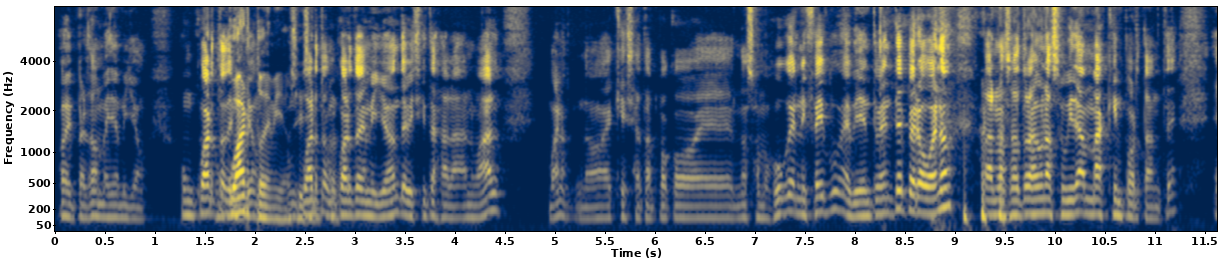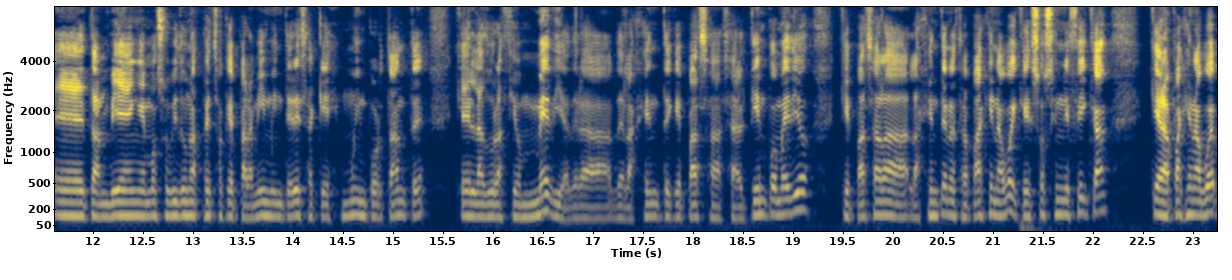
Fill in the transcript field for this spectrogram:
Oye, perdón, medio millón. Un cuarto de cuarto millón. De millón un, cuarto, un cuarto de millón de visitas al anual bueno, no es que sea tampoco, eh, no somos Google ni Facebook, evidentemente, pero bueno, para nosotros es una subida más que importante. Eh, también hemos subido un aspecto que para mí me interesa, que es muy importante, que es la duración media de la, de la gente que pasa, o sea, el tiempo medio que pasa la, gente en nuestra página web, que eso significa que la página web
